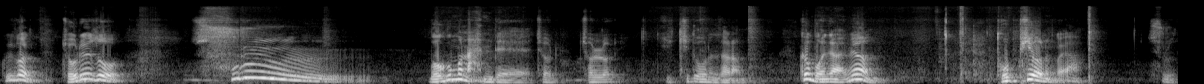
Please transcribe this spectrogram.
그러니까 절에서 술을 먹으면 안돼 절, 절로 기도하는 사람 그 뭐냐면 도피하는 거야 술은.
